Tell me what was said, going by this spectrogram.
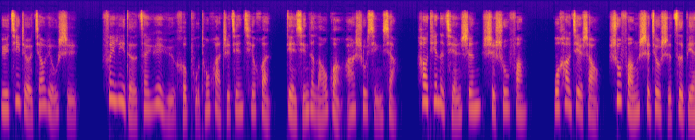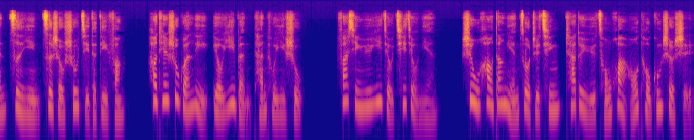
与记者交流时。费力的在粤语和普通话之间切换，典型的老广阿叔形象。昊天的前身是书坊。吴浩介绍，书房是旧时自编、自印、自售书籍的地方。昊天书馆里有一本《谈吐艺术》，发行于一九七九年，是吴浩当年做知青插队于从化鳌头公社时，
